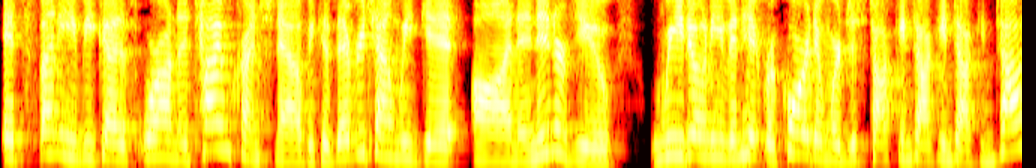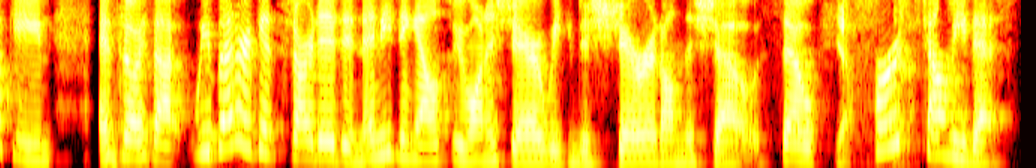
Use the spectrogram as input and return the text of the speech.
It's funny because we're on a time crunch now because every time we get on an interview, we don't even hit record and we're just talking, talking, talking, talking. And so I thought we better get started and anything else we want to share, we can just share it on the show. So yes. first tell me this.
